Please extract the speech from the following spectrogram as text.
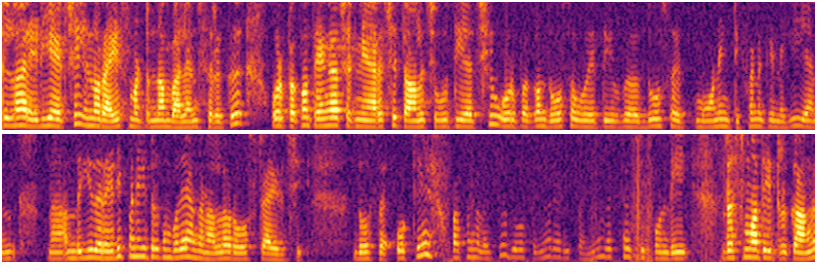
எல்லாம் ரெடி ஆகிடுச்சு இன்னும் ரைஸ் மட்டும்தான் பேலன்ஸ் இருக்குது ஒரு பக்கம் தேங்காய் சட்னி அரைச்சி தாளித்து ஊற்றியாச்சு ஒரு பக்கம் தோசை ஊற்றி தோசை மார்னிங் டிஃபனுக்கு இன்றைக்கி என் நான் அந்த இதை ரெடி பண்ணிகிட்டு இருக்கும்போதே அங்கே நல்லா ரோஸ்ட் ஆகிடுச்சு தோசை ஓகே பசங்களுக்கு தோசையும் ரெடி பண்ணி வச்சாச்சு கொண்டு. ட்ரெஸ் மாற்றிட்டு இருக்காங்க.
